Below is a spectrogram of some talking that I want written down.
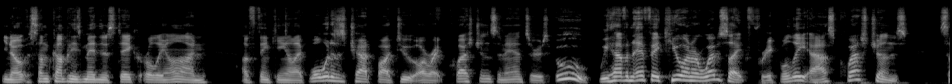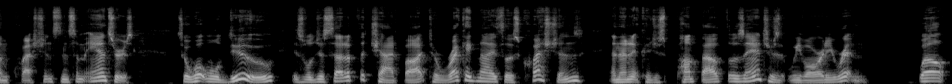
you know, some companies made the mistake early on of thinking like, well, what does a chatbot do? All right, questions and answers. Ooh, we have an FAQ on our website. Frequently asked questions, some questions and some answers. So what we'll do is we'll just set up the chatbot to recognize those questions, and then it could just pump out those answers that we've already written. Well,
